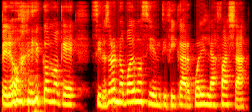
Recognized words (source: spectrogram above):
Pero es como que si nosotros no podemos identificar cuál es la falla,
